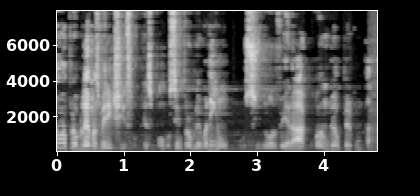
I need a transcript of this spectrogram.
Não há problemas, meritíssimo. Respondo sem problema nenhum. O senhor verá quando eu perguntar.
